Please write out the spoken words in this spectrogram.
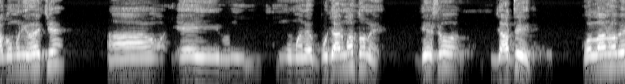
আগমনী হয়েছে এই মানে পূজার মাধ্যমে দেশ ও জাতির কল্যাণ হবে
